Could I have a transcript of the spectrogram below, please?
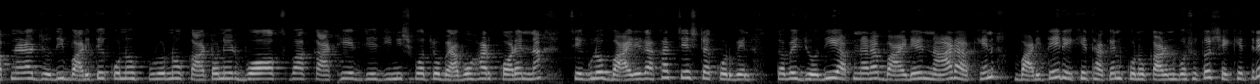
আপনারা যদি বাড়িতে কোনো পুরনো কার্টনের বক্স বা কাঠের যে জিনিসপত্র ব্যবহার করেন না, সেগুলো বাইরে রাখার চেষ্টা করবেন। তবে যদি আপনারা বাইরে না রাখেন, বাড়িতেই রেখে থাকেন কোনো কারণবশত, সেক্ষেত্রে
